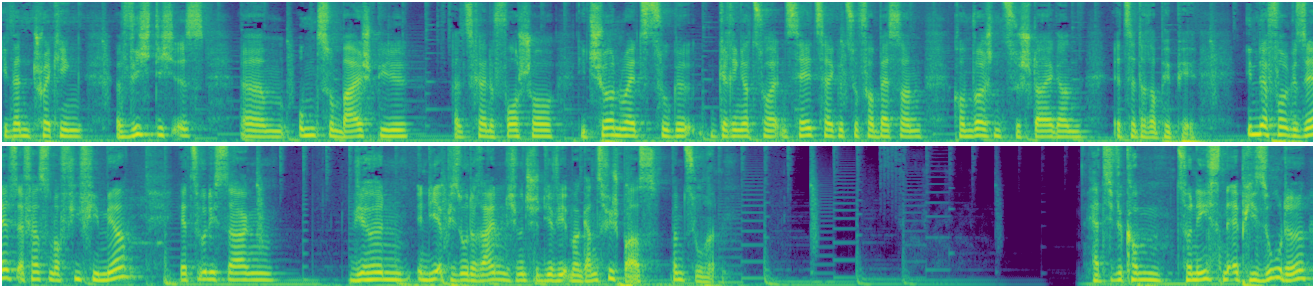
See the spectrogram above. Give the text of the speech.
Event Tracking wichtig ist, ähm, um zum Beispiel als kleine Vorschau die Churn Rates zu ge geringer zu halten, Sales Cycle zu verbessern, Conversions zu steigern, etc. pp. In der Folge selbst erfährst du noch viel, viel mehr. Jetzt würde ich sagen, wir hören in die Episode rein und ich wünsche dir wie immer ganz viel Spaß beim Zuhören. Herzlich willkommen zur nächsten Episode.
